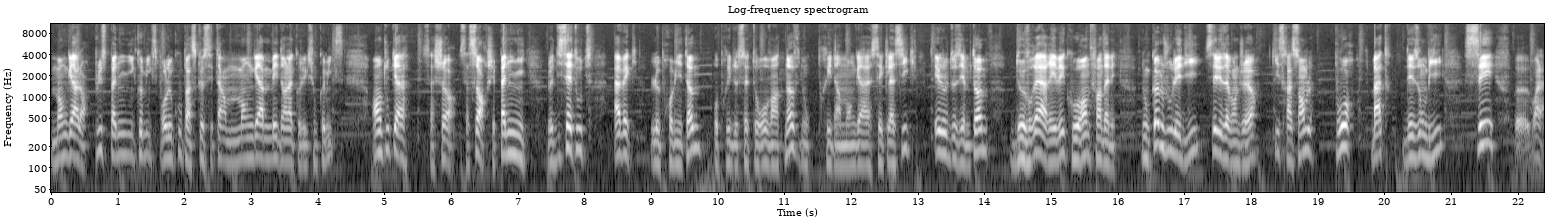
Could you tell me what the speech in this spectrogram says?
Manga, alors plus Panini Comics pour le coup parce que c'est un manga mais dans la collection comics. En tout cas, ça sort, ça sort chez Panini le 17 août avec le premier tome au prix de 7,29€, donc prix d'un manga assez classique, et le deuxième tome devrait arriver courant de fin d'année. Donc comme je vous l'ai dit, c'est les Avengers qui se rassemblent pour battre des zombies. C'est euh, voilà,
